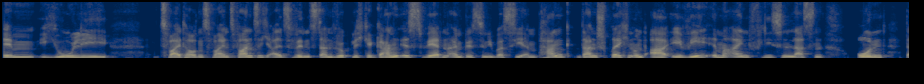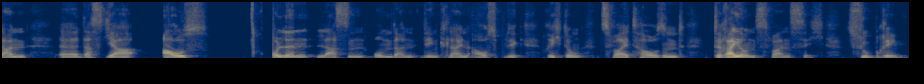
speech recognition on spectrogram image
im Juli 2022, als Vince dann wirklich gegangen ist, werden ein bisschen über CM Punk dann sprechen und AEW immer einfließen lassen und dann äh, das Jahr ausrollen lassen, um dann den kleinen Ausblick Richtung 2023 zu bringen.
